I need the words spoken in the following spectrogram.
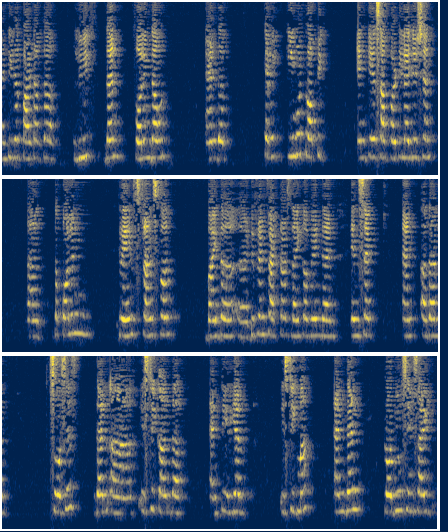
anterior part of the leaf, then falling down, and the chemotropic, in case of fertilization, uh, the pollen grains transfer by the uh, different factors like a wind and insect and other sources. Then uh, stick on the anterior stigma and then produce inside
